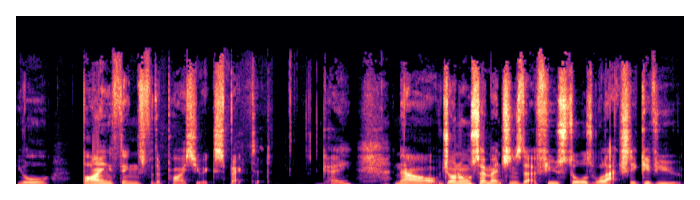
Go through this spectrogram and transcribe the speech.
you're buying things for the price you expected. Okay. Now, John also mentions that a few stores will actually give you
